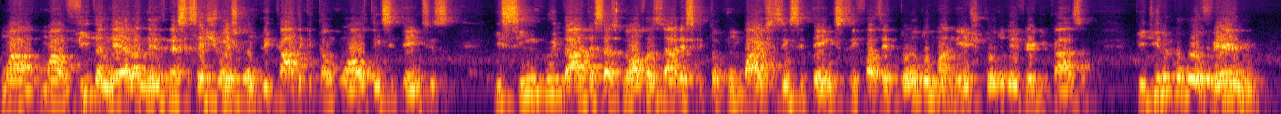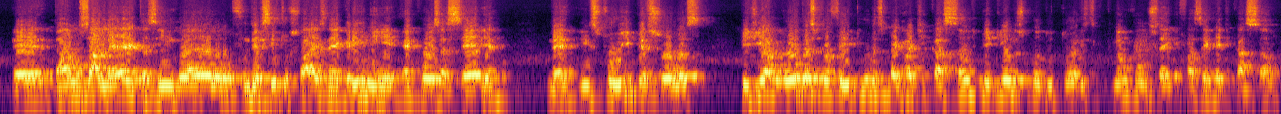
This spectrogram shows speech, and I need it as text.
uma, uma vida nela, né, nessas regiões complicadas que estão com altas incidências e sim cuidar dessas novas áreas que estão com baixas incidências e fazer todo o manejo, todo o dever de casa pedindo para o governo é, dar uns alertas, igual o Fundecitos faz, né? Greening é coisa séria, né? Instruir pessoas, pedir apoio das prefeituras para erradicação de pequenos produtores que não conseguem fazer erradicação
